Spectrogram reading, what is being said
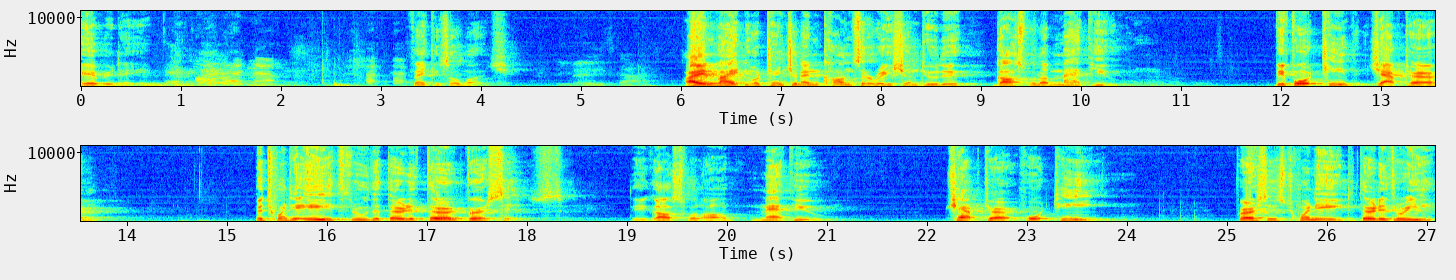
every day. Thank you so much. I invite your attention and consideration to the gospel of matthew the 14th chapter the 28th through the 33rd verses, the Gospel of Matthew, chapter 14, verses 28 to 33,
